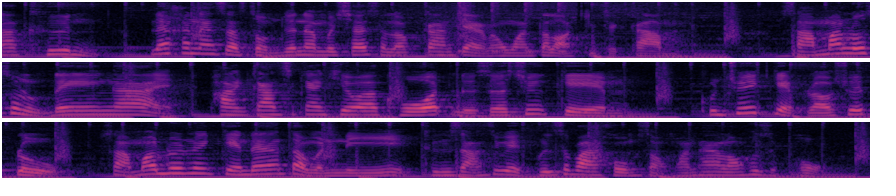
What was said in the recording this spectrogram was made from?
มากขึ้น และคะแนนสะสมจะนำไปใช้สำหรับการแจกรางวัลตลอดกิจกรรม สามารถร่วมสนุกได้ง่ายๆ ผ่านการสแกน QR Code หรือเซิร์ชชื่อเกม คุณช่วยเก็บเราช่วยปลูก สามารถร่วมเล่นเกมได้ตั้งแต่วันนี้ ถึง 31 พฤษภาคม 2566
